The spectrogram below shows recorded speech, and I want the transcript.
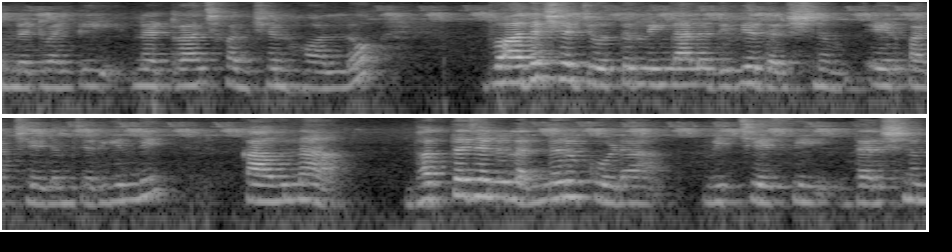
ఉన్నటువంటి నటరాజ్ ఫంక్షన్ హాల్లో ద్వాదశ జ్యోతిర్లింగాల దివ్య దర్శనం ఏర్పాటు చేయడం జరిగింది. కావున భక్తజనులందరూ కూడా విచ్చేసి దర్శనం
